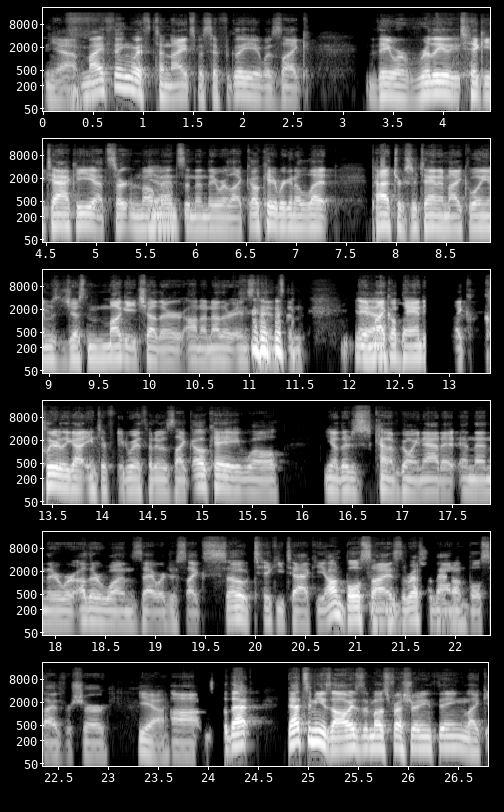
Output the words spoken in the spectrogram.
Yeah, my thing with tonight specifically, it was like they were really ticky tacky at certain moments, and then they were like, okay, we're gonna let Patrick Surtain and Mike Williams just mug each other on another instance, and, Yeah. and Michael Bandy like clearly got interfered with, but it was like, okay, well, you know, they're just kind of going at it, and then there were other ones that were just like so ticky tacky on both sides. The rest were bad on both sides for sure. Yeah. Um, so that that to me is always the most frustrating thing. Like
